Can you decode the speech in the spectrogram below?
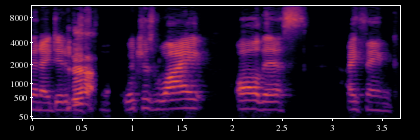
than I did Yeah. before, which is why all this I think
